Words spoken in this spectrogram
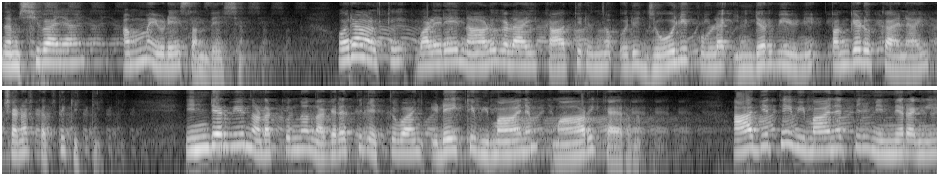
നംശിവായ അമ്മയുടെ സന്ദേശം. ഒരാൾക്ക് വളരെ നാളുകളായി കാത്തിരുന്ന ഒരു ജോലിക്കുള്ള ഇന്റർവ്യൂവിന് പങ്കെടുക്കാനായി ക്ഷണക്കത്ത് കിട്ടി. ഇന്റർവ്യൂ നടക്കുന്ന നഗരത്തിലെത്തുവാൻ ഇടയ്ക്ക് വിമാനം മാറിക്കയറണം. ആദ്യത്തെ വിമാനത്തിൽ നിന്നിറങ്ങി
